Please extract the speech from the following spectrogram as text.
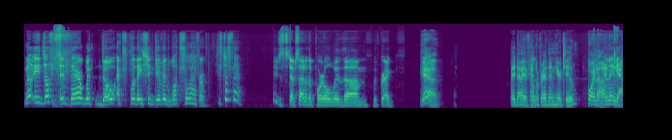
No, he just is there with no explanation given whatsoever. He's just there. he just steps out of the portal with um with Greg. yeah, Wait, now we have Hildebrand in here too? why not? And then yeah,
